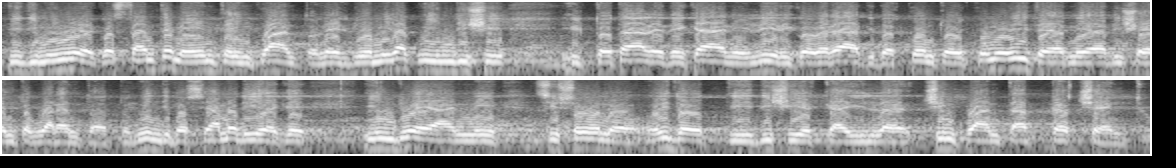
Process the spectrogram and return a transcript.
di diminuire costantemente in quanto nel 2015 il totale dei cani lì ricoverati per conto del Comune di Terni era di 148, quindi possiamo dire che in due anni si sono ridotti di circa il 50%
